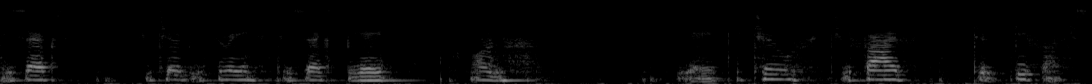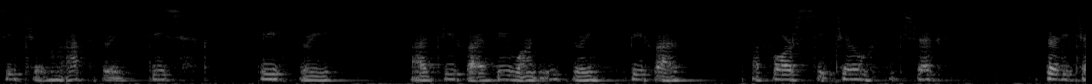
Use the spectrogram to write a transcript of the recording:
D6, G2, D3, G6, B8, 1, C8, E2, G5, 2, D5, C2, F3, D6, b3, uh, g5, b1, e3, b5, uh, 4, c2, h6, 32.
